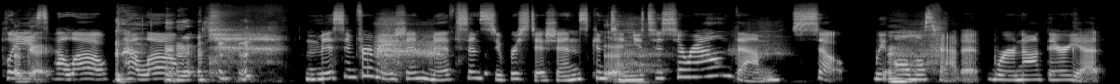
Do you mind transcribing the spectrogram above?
please. Okay. Hello. Hello. Misinformation, myths, and superstitions continue to surround them. So we almost had it. We're not there yet.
